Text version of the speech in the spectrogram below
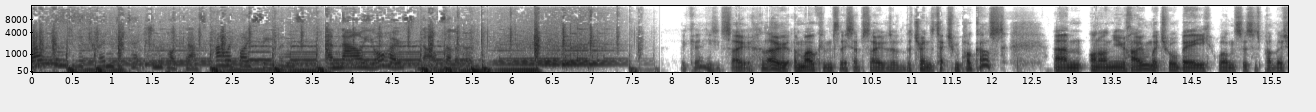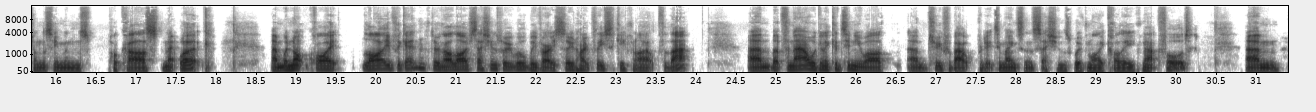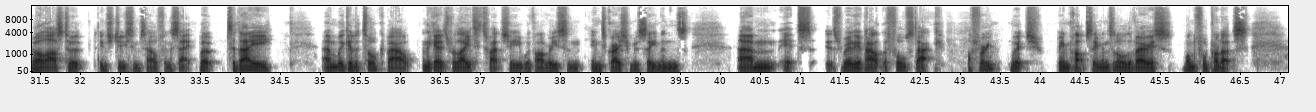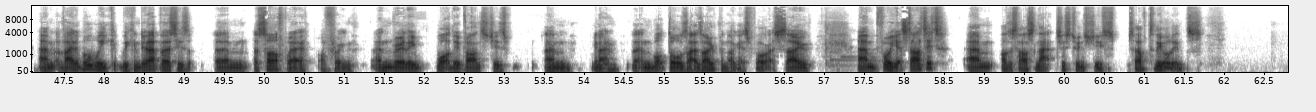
Welcome to the Trend Detection Podcast, powered by Siemens. And now, your host, Niall Sullivan. Okay, so hello and welcome to this episode of the Trend Detection Podcast um, on our new home, which will be once this is published on the Siemens Podcast Network. And we're not quite live again doing our live sessions, but we will be very soon, hopefully. So keep an eye out for that. Um, but for now, we're going to continue our um, truth about predictive maintenance sessions with my colleague Nat Ford, um, who I'll ask to introduce himself in a sec. But today, um, we're going to talk about, and again, it's related to actually with our recent integration with Siemens. Um, it's it's really about the full stack offering, which being part of Siemens and all the various wonderful products um, available, we we can do that versus um, a software offering, and really what are the advantages you know, and what doors that has opened, I guess, for us. So, um, before we get started, um, I'll just ask Nat just to introduce himself to the audience.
